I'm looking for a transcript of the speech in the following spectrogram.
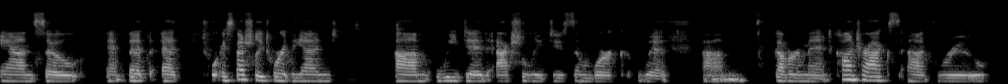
and so and, but at, the, at especially toward the end, um, we did actually do some work with um, government contracts uh, through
